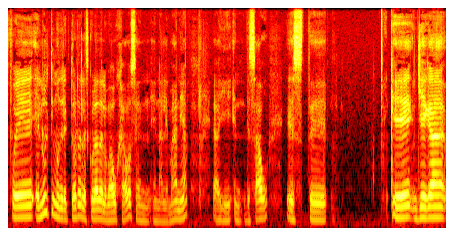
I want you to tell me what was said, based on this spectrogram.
fue el último director de la escuela de la Bauhaus en, en Alemania, ahí en Dessau. Este, que llega,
